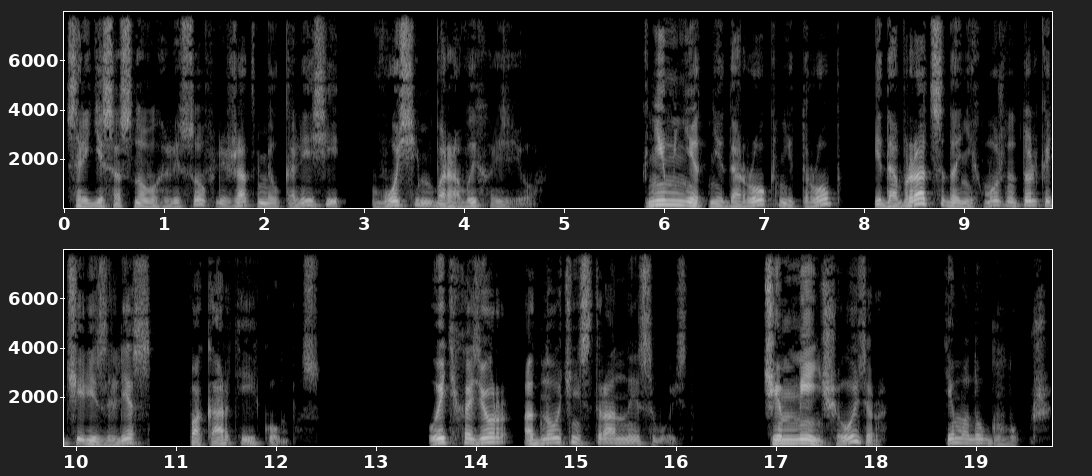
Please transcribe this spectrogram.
среди сосновых лесов лежат в мелколесье восемь боровых озер. К ним нет ни дорог, ни троп, и добраться до них можно только через лес по карте и компасу. У этих озер одно очень странное свойство. Чем меньше озеро, тем оно глубже.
